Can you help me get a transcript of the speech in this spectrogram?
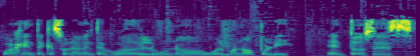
o a gente que solamente ha jugado el Uno o el Monopoly. Entonces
